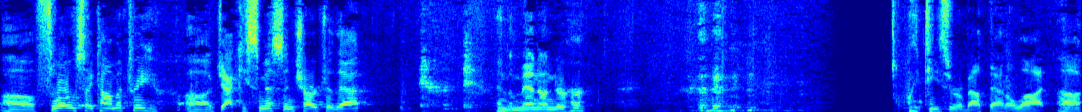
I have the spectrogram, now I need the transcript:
uh, flow cytometry. Uh, Jackie Smith's in charge of that, and the men under her. We tease her about that a lot. Uh,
